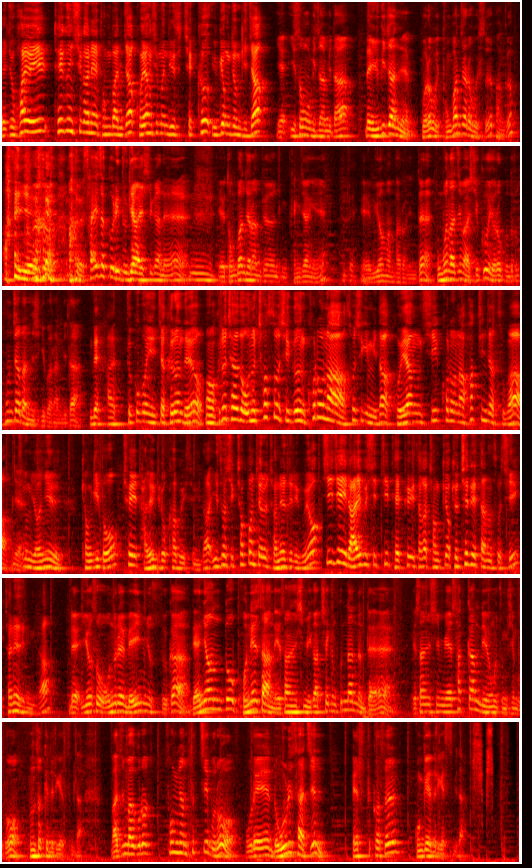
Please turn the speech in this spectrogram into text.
매주 화요일 퇴근 시간에 동반자 고양신문 뉴스체크 유경종 기자. 예, 이성호 기자입니다. 네, 유 기자님, 뭐라고 동반자라고 했어요 방금? 아 예. 아, 사회적 거리 두기 할 시간에 음. 예, 동반자라는 표현 지금 굉장히 네. 예, 위험한 발언인데 동반하지 마시고 여러분들은 혼자 다니시기 바랍니다. 네, 아, 듣고 보니 진짜 그런데요. 어, 그렇지 않아도 오늘 첫 소식은 코로나 소식입니다. 고양시 코로나 확진자 수가 예. 지금 연일 경기도 최다를 기록하고 있습니다. 이 소식 첫 번째로 전해드리고요. CJ 라이브시티 대표이사가 전격 교체됐다는 소식 전해드립니다. 네, 이어서 오늘의 메인 뉴스가 내년도 본예산 예산 심의가 최근 끝났는데 예산 심의의 삭감 내용을 중심으로 분석해드리겠습니다. 마지막으로 송년 특집으로 올해의 노을 사진 베스트 컷을 공개해드리겠습니다.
